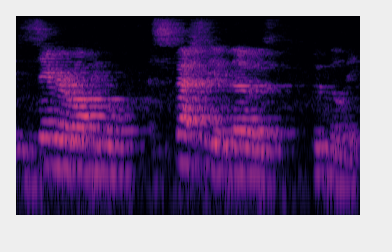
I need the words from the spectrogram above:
He's the Savior of all people, especially of those who believe.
